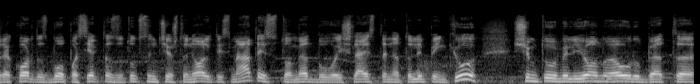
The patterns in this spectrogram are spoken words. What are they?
rekordas buvo pasiektas 2018 metais, tuomet buvo išleista netoli 500 milijonų eurų, bet a,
